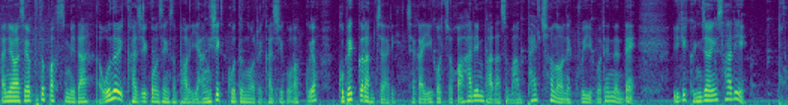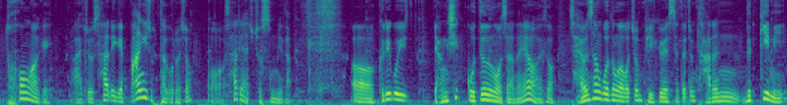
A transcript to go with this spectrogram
안녕하세요 푸드박스입니다 오늘 가지고 온 생선 바로 양식 고등어를 가지고 왔고요 900g짜리 제가 이것저것 할인 받아서 18,000원에 구입을 했는데 이게 굉장히 살이 통통하게 아주 살이 이게 빵이 좋다 그러죠? 어, 살이 아주 좋습니다. 어 그리고 이 양식 고등어잖아요. 그래서 자연산 고등어하고 좀 비교했을 때 좀 다른 느낌이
